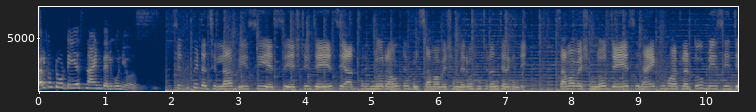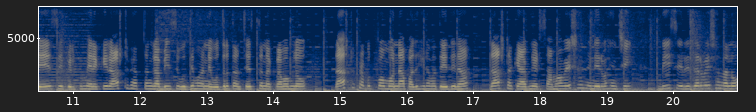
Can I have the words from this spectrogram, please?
Welcome to TS nine Telugu news. Siddipet జిల్లా బీసీ ఎస్సీ ఎస్టీ జేఏసీ ఆధ్వర్యంలో రౌండ్ టేబుల్ సమావేశం నిర్వహించడం జరిగింది. సమావేశంలో జేఏసీ నాయకులు మాట్లాడుతూ బీసీ జేఏసీ పిలుపు మేరకు రాష్ట్ర వ్యాప్తంగా బీసీ ఉద్యమాన్ని ఉధృతం చేస్తున్న క్రమంలో రాష్ట్ర ప్రభుత్వం మొన్న పదిహేడవ తేదీన రాష్ట్ర కేబినెట్ సమావేశాన్ని నిర్వహించి బీసీ రిజర్వేషన్లను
